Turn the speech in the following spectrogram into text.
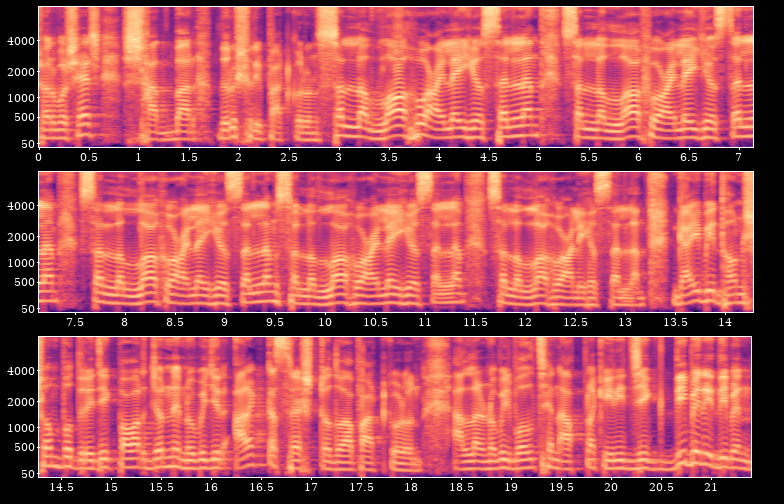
সর্বশেষ সাতবার দরুশরী পাঠ করুন। সাল্লাহ আলাইসাল্লাম সাল্লাহ আলাইসাল্লাম সাল্লাহ আলাইসাল্লাম সাল্লাহ আলাইসাল্লাম সাল্লাহ আলহিহাসাল্লাম গাইবি ধন সম্পদ রিজিক পাওয়ার জন্য নবীজির আরেকটা শ্রেষ্ঠ দোয়া পাঠ করুন। আল্লাহর নবী বলছেন, আপনাকে রিজিক দিবেনই দিবেন।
